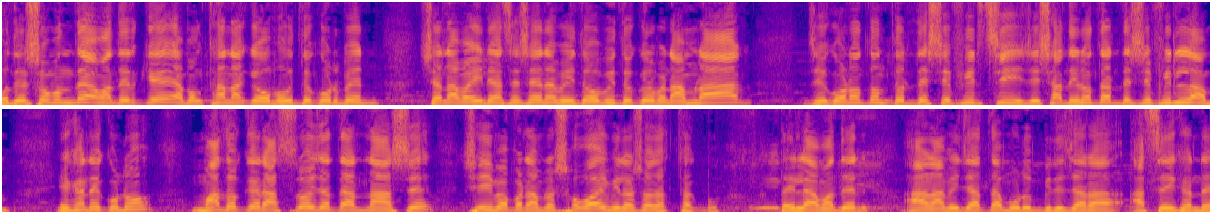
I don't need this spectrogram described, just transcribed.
ওদের সম্বন্ধে আমাদেরকে এবং থানাকে অবহিত করবেন। সেনাবাহিনী আছে সেনাবাহিনীতে অবহিত করবেন। আমরা আর যে গণতন্ত্রের দেশে ফিরছি, যে স্বাধীনতার দেশে ফিরলাম, এখানে কোনো মাদকের আশ্রয় যাতে আর না আসে, সেই ব্যাপারে আমরা সবাই মিলে সজাগ থাকব তাইলে আমাদের আর আমি যাতা মুরব্বী যারা আছে এখানে,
